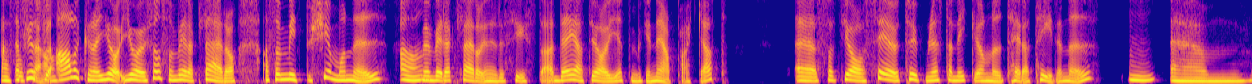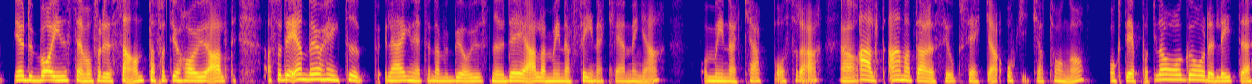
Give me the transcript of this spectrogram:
Alltså, Nej, för jag skulle aldrig kunna, jag, jag är sån som väljer kläder, alltså mitt bekymmer nu Ja. med välja kläder in i det sista, det är att jag har jättemycket nerpackat. Eh, så att jag ser typ nästan likadan ut hela tiden nu. Mm. Um, ja, du bara instämmer för det är sant, därför att jag har ju alltid, alltså det enda jag har hängt upp i lägenheten där vi bor just nu, det är alla mina fina klänningar och mina kappor och sådär. Ja. Allt annat där är sopsäckar och i kartonger. Och det är på ett lager och det är lite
